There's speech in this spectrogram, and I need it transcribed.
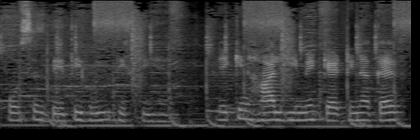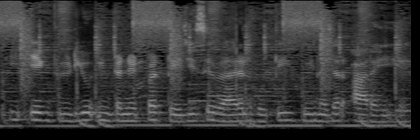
पोसेस देती हुई दिखती हैं। लेकिन हाल ही में कैटरीना कैफ की एक वीडियो इंटरनेट पर तेज़ी से वायरल होती हुई नज़र आ रही है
